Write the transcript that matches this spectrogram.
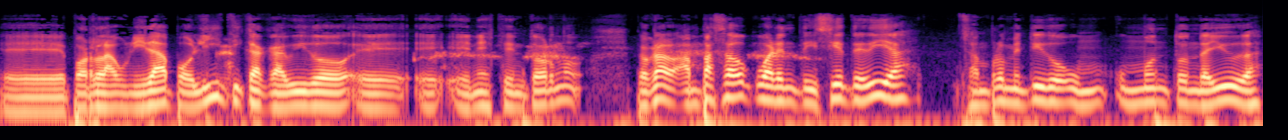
eh, por la unidad política que ha habido eh, eh, en este entorno. Pero claro, han pasado 47 días se han prometido un, un montón de ayudas.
